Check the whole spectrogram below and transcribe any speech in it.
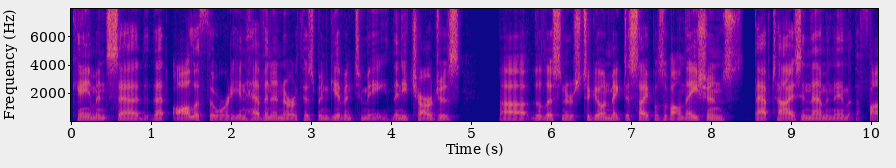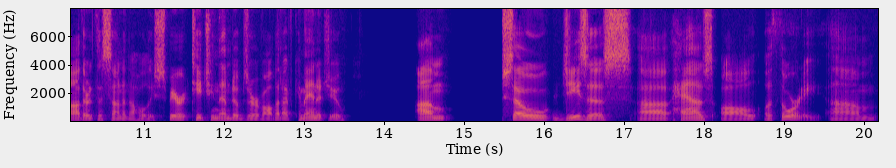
came and said that all authority in heaven and earth has been given to me. Then he charges uh, the listeners to go and make disciples of all nations, baptizing them in the name of the Father, the Son, and the Holy Spirit, teaching them to observe all that I've commanded you. Um, so Jesus uh, has all authority. Um,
